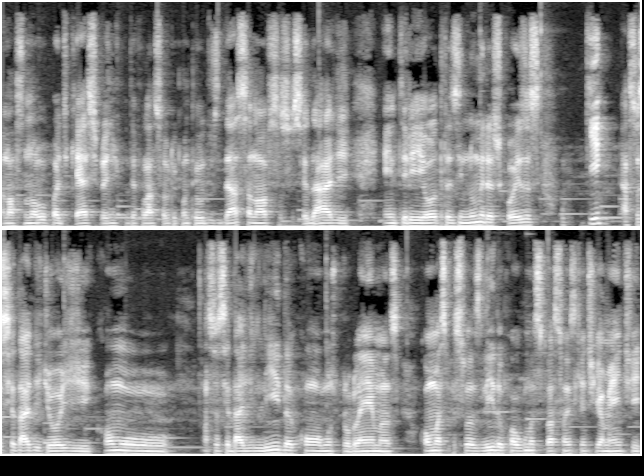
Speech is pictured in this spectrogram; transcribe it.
o nosso novo podcast para a gente poder falar sobre conteúdos dessa nossa sociedade, entre outras inúmeras coisas, o que a sociedade de hoje, como a sociedade lida com alguns problemas, como as pessoas lidam com algumas situações que antigamente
